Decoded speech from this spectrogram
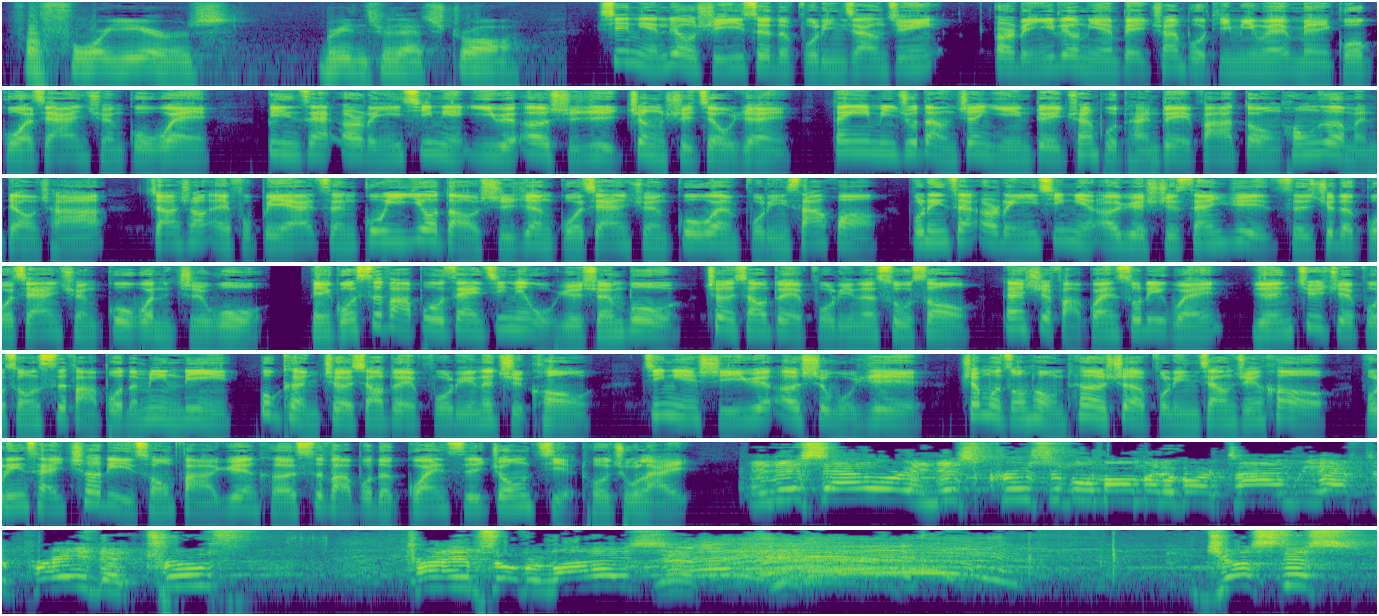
for four years, breathing through that straw. 现年六十一岁的福林将军，二零一六年被川普提名为美国国家安全顾问， 并在二零一七年一月二十日正式就任。但因民主党阵营对川普团队发动通俄门调查，加上 FBI 曾故意诱导时任国家安全顾问福林撒谎，福林在二零一七年二月十三日辞去了国家安全顾问的职务。美国司法部在今年五月宣布撤销对福林的诉讼，但是法官苏利文仍拒绝服从司法部的命令，不肯撤销对福林的指控。今年十一月二十五日，川普总统特赦福林将军后，福林才彻底从法院和司法部的官司中解脱出来。In this hour, in this crucible moment of our time, we have to pray that truth triumphs over lies. Yes. Yes. Justice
